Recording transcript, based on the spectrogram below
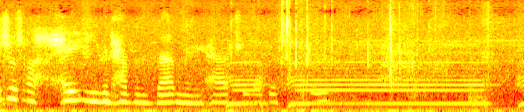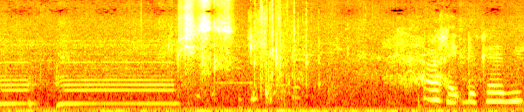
It's just I hate even having that many hatches. Just hate it. Jesus. I hate the cabin.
